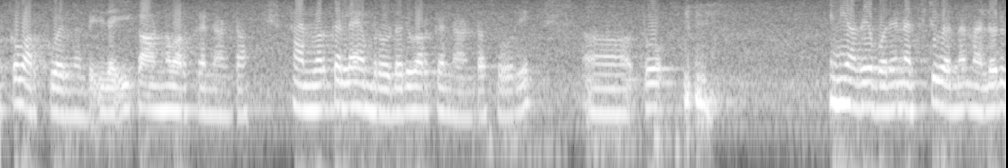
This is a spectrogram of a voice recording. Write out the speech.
ഒക്കെ വർക്ക് വരുന്നുണ്ട്. ഇത് ഈ കാണുന്ന വർക്ക് തന്നെയാണ് കേട്ടോ ഹാൻഡ് വർക്ക് അല്ല എംബ്രോയ്ഡറി വർക്ക് തന്നെയാണ് കേട്ടോ സോറി ഇപ്പോൾ ഇനി അതേപോലെ നെക്സ്റ്റ് വരുന്ന നല്ലൊരു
